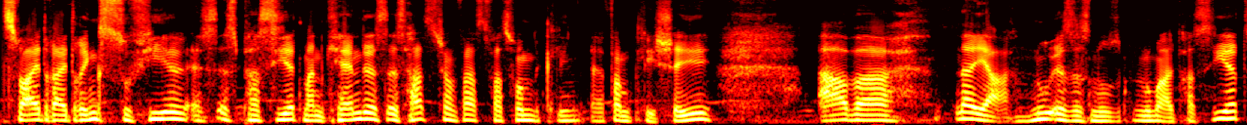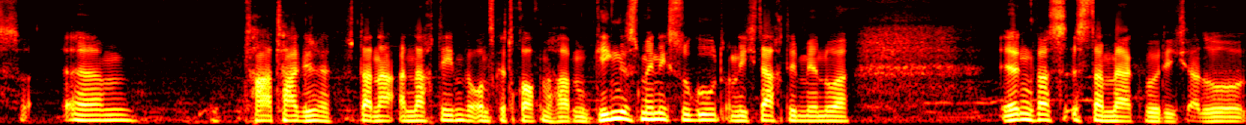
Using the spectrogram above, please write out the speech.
zwei, drei Drinks zu viel. Es ist passiert, man kennt es. Es hat schon fast was vom, äh, vom Klischee. Aber naja, nun ist es nun, mal passiert. Ähm, paar Tage danach, nachdem wir uns getroffen haben, ging es mir nicht so gut. Und ich dachte mir nur, irgendwas ist da merkwürdig. Also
